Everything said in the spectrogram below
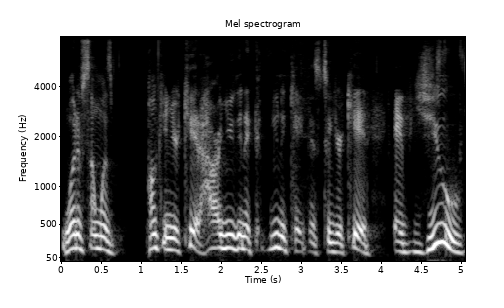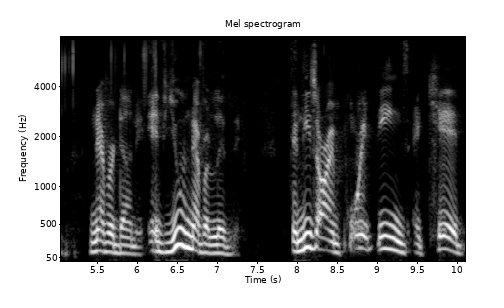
what if someone's punking your kid? How are you gonna communicate this to your kid if you've never done it, if you've never lived it? And these are important things a kid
